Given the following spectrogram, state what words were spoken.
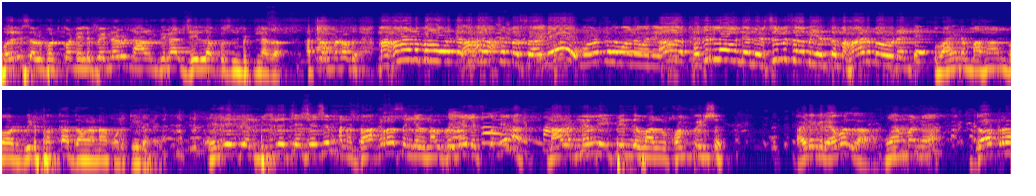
పోలీసు వాళ్ళు పట్టుకొని వెళ్ళిపోయినారు నాలుగు దినాలు జైల్లో కూర్చొని పెట్టినారు. అట్లా మహానుభావుడు నరసింహస్వామి! ఆ కదిరిలో ఉండే నరసింహస్వామి ఎంత మహానుభావుడు అంటే ఆయన మహానుభావుడు వీడి పక్క దొంగ నా కొడుకు ఎల్లుండి వెళ్ళి బిజినెస్ చేసేసి మన డ్వాక్రా సింగిల్ నలభై వేలు ఎత్తుకుని నాలుగు నెలలు అయిపోయింది వాళ్ళు పంపిడిసి అడిగిరే వల్ల ఏమన్నా? డోక్రా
